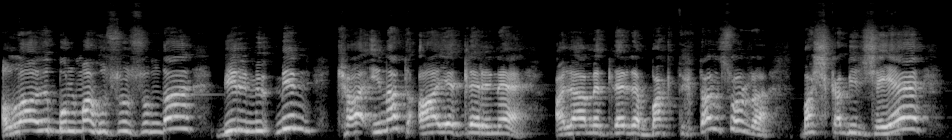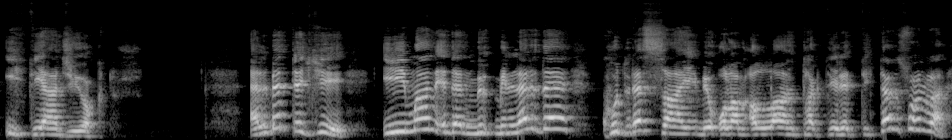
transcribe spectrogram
Allah'ı bulma hususunda bir mümin kainat ayetlerine, alametlerine baktıktan sonra başka bir şeye ihtiyacı yoktur. Elbette ki iman eden müminler de kudret sahibi olan Allah'ı takdir ettikten sonra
